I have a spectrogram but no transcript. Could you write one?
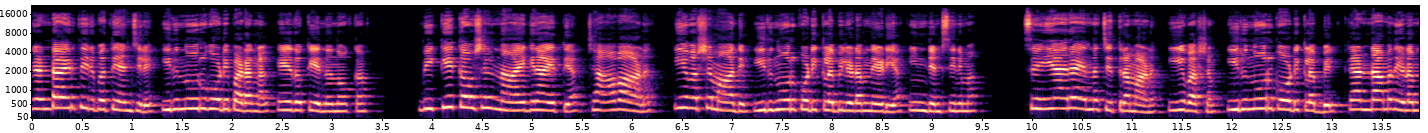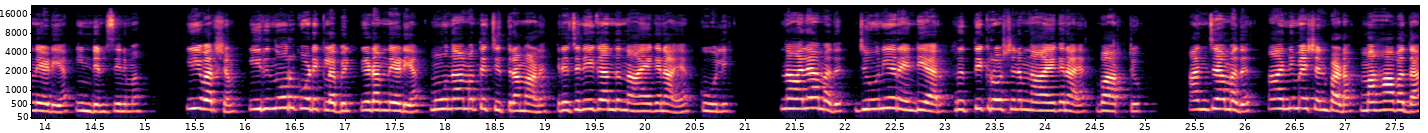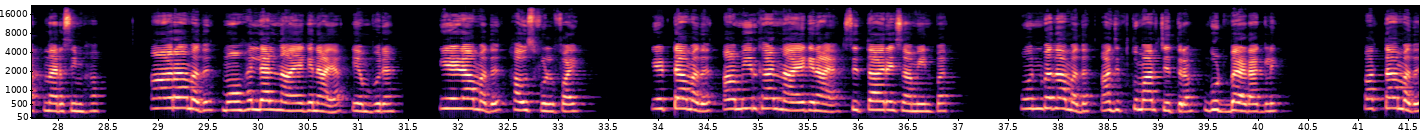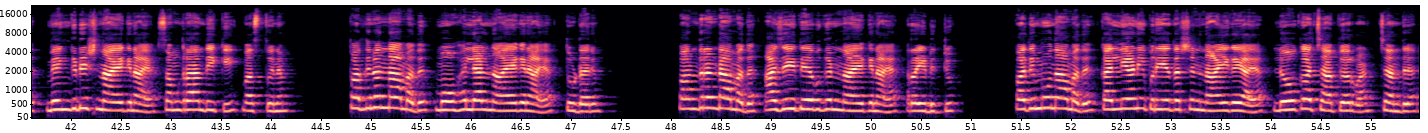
രണ്ടായിരത്തി ഇരുപത്തി അഞ്ചിലെ ഇരുന്നൂറ് കോടി പടങ്ങൾ ഏതൊക്കെയെന്ന് നോക്കാം. വിക്കി കൗശൽ നായകനായെത്തിയ ചാവ ആണ് ഈ വർഷം ആദ്യം ഇരുന്നൂറ് കോടി ക്ലബിൽ ഇടം നേടിയ ഇന്ത്യൻ സിനിമ. സെയ്യാര എന്ന ചിത്രമാണ് ഈ വർഷം ഇരുന്നൂറ് കോടി ക്ലബിൽ രണ്ടാമത് ഇടം നേടിയ ഇന്ത്യൻ സിനിമ. ഈ വർഷം ഇരുന്നൂറ് കോടി ക്ലബിൽ ഇടം നേടിയ മൂന്നാമത്തെ ചിത്രമാണ് രജനീകാന്ത് നായകനായ കൂലി. നാലാമത് junior N T R Hrithik റോഷനും നായകനായ വാർട്ടു അഞ്ചാമത് ആനിമേഷൻ പടം മഹാവതാർ നരസിംഹ. ആറാമത് മോഹൻലാൽ നായകനായ എമ്പുരാൻ. ഏഴാമത് ഹൗസ്ഫുൾ ഫൈവ് എട്ടാമത് അമീർ ഖാൻ നായകനായ സിത്താരെ സമീൻ പർ. ഒൻപതാമത് അജിത് കുമാർ ചിത്രം ഗുഡ് ബാഡ് അഗ്ലി. പത്താമത് വെങ്കടേഷ് നായകനായ സംക്രാന്തിക്ക് വസ്തുനം. പതിനൊന്നാമത് മോഹൻലാൽ നായകനായ തുടരും. പന്ത്രണ്ടാമത് അജയ് ദേവഗൺ നായകനായ റൈഡ് ടു പതിമൂന്നാമത് കല്യാണി പ്രിയദർശൻ നായികയായ ലോക ചാപ്റ്റർ വൺ ചന്ദ്ര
